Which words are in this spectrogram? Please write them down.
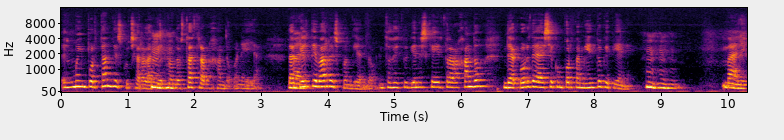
Es muy importante escuchar a la piel cuando estás trabajando con ella. La piel te va respondiendo. Entonces tú tienes que ir trabajando de acorde a ese comportamiento que tiene. vale.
